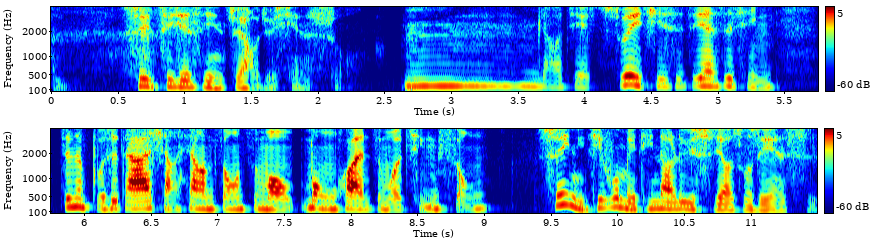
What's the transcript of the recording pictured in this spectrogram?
所以这些事情最好就先说。嗯，了解。所以其实这件事情真的不是大家想象中这么梦幻、这么轻松。所以你几乎没听到律师要做这件事。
